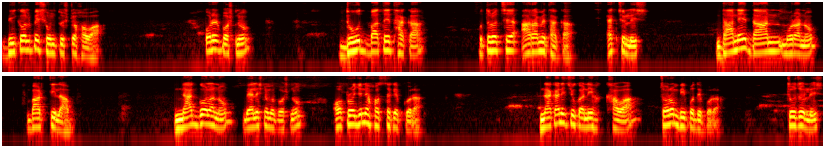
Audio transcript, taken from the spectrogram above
বিকল্পে সন্তুষ্ট হওয়া। পরের প্রশ্ন দুধ বাতে থাকা, উত্তর হচ্ছে আরামে থাকা। একচল্লিশ, দানে দান মোড়ানো, বাড়তি লাভ। নাক গলানো, বিয়াল্লিশ নম্বর প্রশ্ন অপ্রয়োজনে হস্তক্ষেপ করা। নাকানি চুকানি খাওয়া, চরম বিপদে পড়া। চৌচল্লিশ,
